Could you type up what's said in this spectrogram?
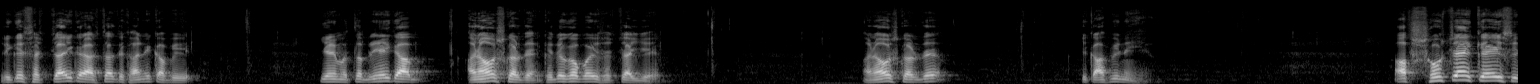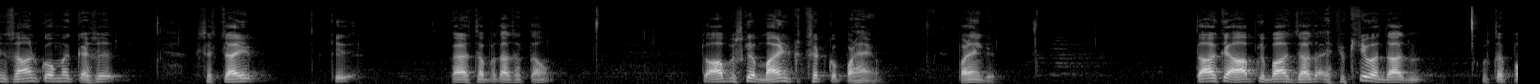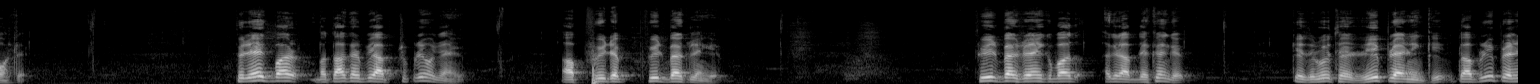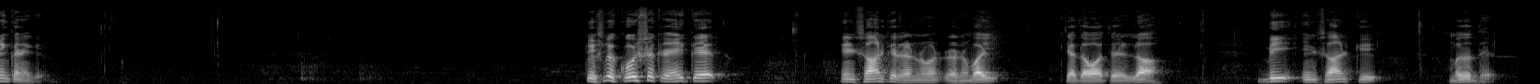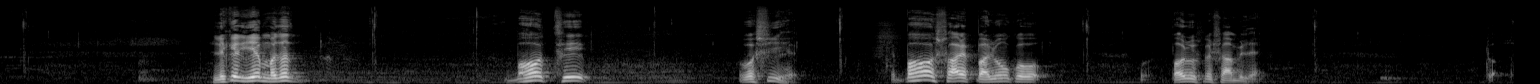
لیکن سچائی کا راستہ دکھانے کا بھی یہ مطلب نہیں ہے کہ آپ اناؤنس کر دیں کہ دیکھو بھائی سچائی یہ ہے۔ اناؤنس کر دیں یہ کافی نہیں ہے۔ آپ سوچیں کہ اس انسان کو میں کیسے سچائی کی کا راستہ بتا سکتا ہوں۔ تو آپ اس کے مائنڈ سیٹ کو پڑھیں پڑھیں گے۔ تاکہ آپ کی بات زیادہ افیکٹو انداز میں اس تک پہنچے۔ پھر ایک بار بتا کر بھی آپ چپ نہیں ہو جائیں گے۔ آپ فیڈ فیڈ بیک لیں گے۔ فیڈ بیک لینے کے بعد اگر آپ دیکھیں گے کہ ضرورت ہے ری پلاننگ کی، تو آپ ری پلاننگ کریں گے۔ تو اس میں کوئی شک نہیں کہ انسان کی رہنمائی یا دعوت اللہ بھی انسان کی مدد ہے۔ لیکن یہ مدد بہت ہی وسیع ہے۔ بہت سارے پہلوؤں کو پہلو اس میں شامل ہیں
